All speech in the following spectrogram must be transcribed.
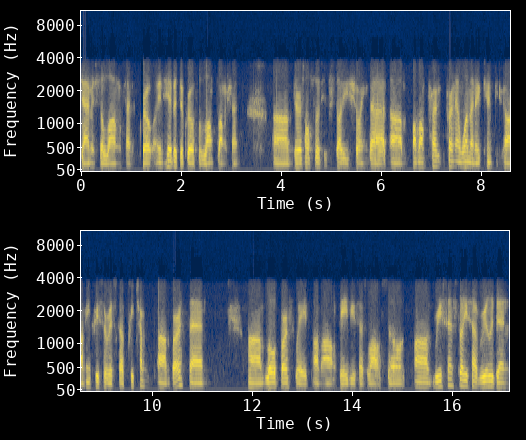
damage the lungs and grow, inhibit the growth of lung function. Um, there's also studies showing that um, among preg- pregnant women, it can um, increase the risk of preterm um, birth and um, low birth weight among babies as well. So um, recent studies have really been,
